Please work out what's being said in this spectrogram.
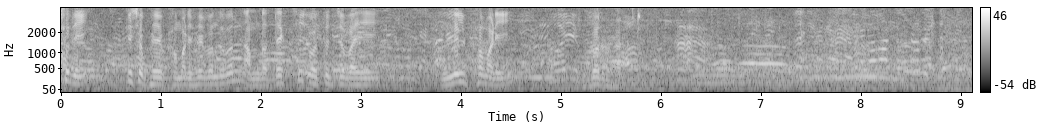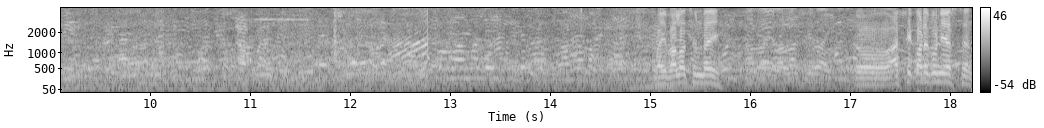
শুধু কৃষক ভাই খামারি ভাই বন্ধুগণ আমরা দেখছি ঐতিহ্যবাহী নীলফামারি গরুরহাট ভাই ভালো আছেন ভাই? তো আজকে কটা কোনি আসছেন?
